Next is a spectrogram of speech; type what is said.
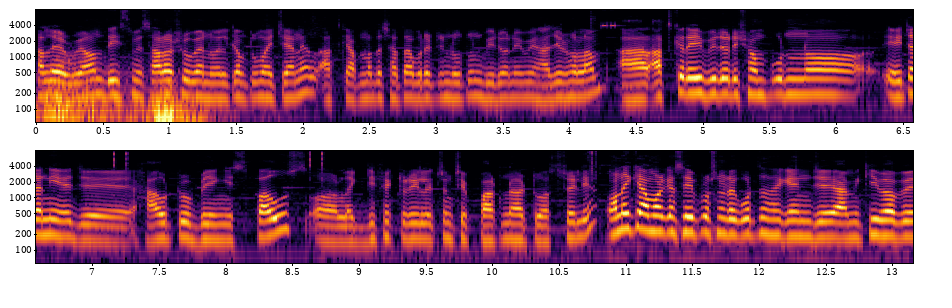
Hello everyone this me Sara Shubho welcome to my channel আজকে আপনাদের সাথে আবার একটি নতুন ভিডিও নিয়ে হাজির হলাম। আর আজকের এই ভিডিওটি সম্পূর্ণ এটা নিয়ে যে how to bring spouse or like de facto relationship partner to Australia অনেকে আমার কাছে এই প্রশ্নটা করতে থাকেন যে আমি কীভাবে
